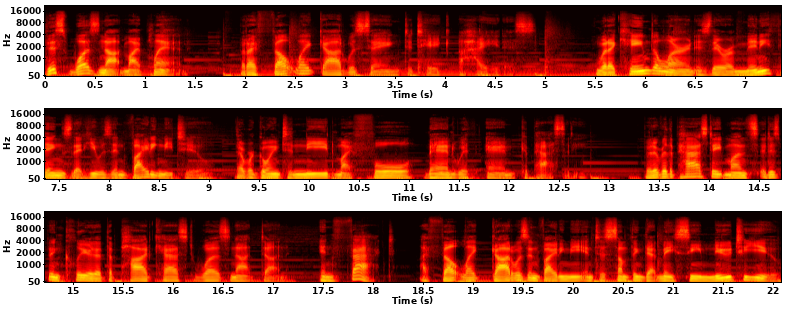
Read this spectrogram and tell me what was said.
This was not my plan, but I felt like God was saying to take a hiatus. What I came to learn is there are many things that He was inviting me to that were going to need my full bandwidth and capacity. But over the past eight months, it has been clear that the podcast was not done. In fact, I felt like God was inviting me into something that may seem new to you,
